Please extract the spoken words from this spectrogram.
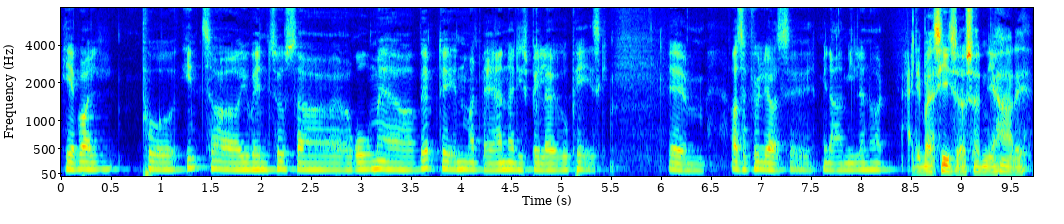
hæber på Inter, Juventus og Roma og hvem det end måtte være, når de spiller europæisk. Øhm, og selvfølgelig også øh, mit eget Milan-hold. Ja, det er præcis også sådan, jeg har det.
